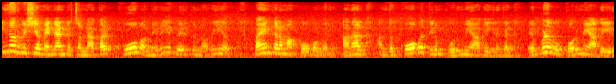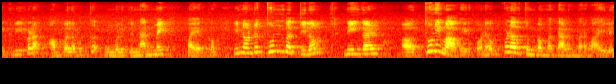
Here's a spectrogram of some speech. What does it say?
இன்னொரு விஷயம் என்னென்று சொன்னாக்கால் கோபம். நிறைய பேருக்கு நிறைய பயங்கரமாக கோபம் வரும். ஆனால் அந்த கோபத்திலும் பொறுமையாக இருங்கள். எவ்வளவு பொறுமையாக இருக்கிறீர்களோ அவ்வளவுக்கு உங்களுக்கு நன்மை பயக்கும். இன்னொன்று துன்பத்திலும் நீங்கள் துணிவாக இருக்கணும் எவ்வளவு துன்பம் வந்தாலும் பரவாயில்லை.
